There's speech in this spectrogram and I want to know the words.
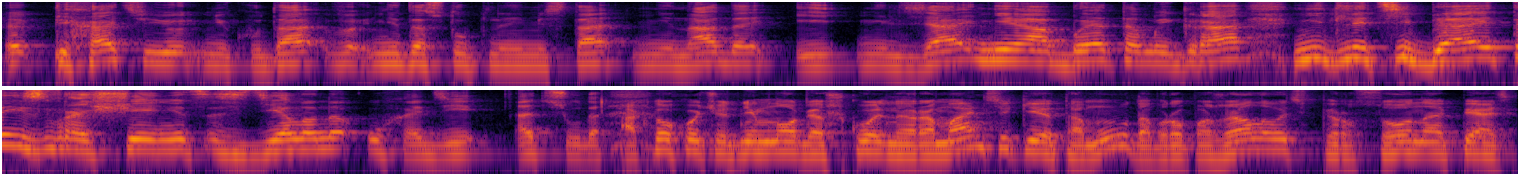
Э, пихать ее никуда в недоступные места не надо и нельзя. Не об этом игра, не для тебя это извращенец сделано уходи отсюда. А кто хочет немного школьной романтики, тому добро пожаловать в Persona 5,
